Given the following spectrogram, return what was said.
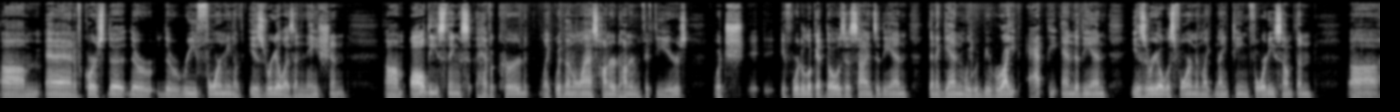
um, and of course the the the reforming of Israel as a nation. Um, all these things have occurred like within the last 100 150 years which if we're to look at those as signs of the end then again we would be right at the end of the end israel was formed in like 1940 something uh,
